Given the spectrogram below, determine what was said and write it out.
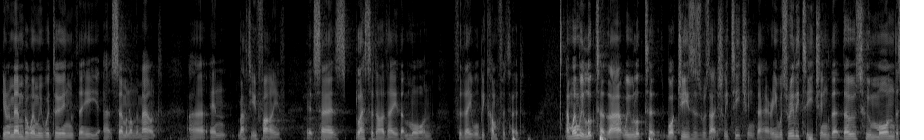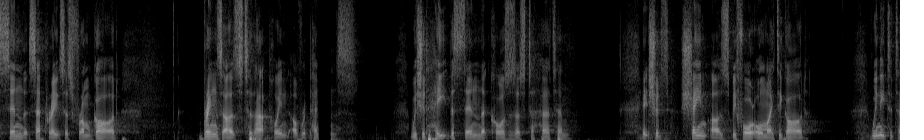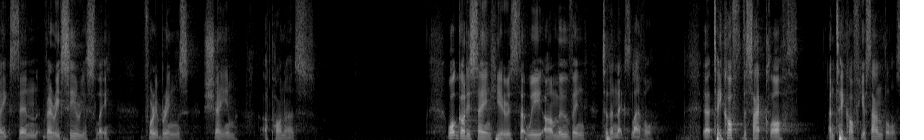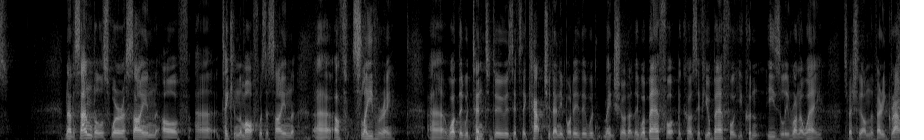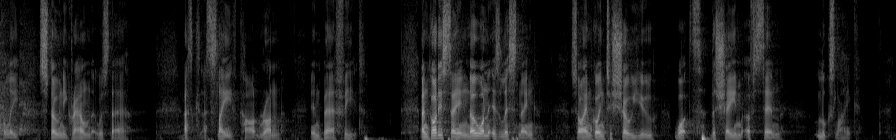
You remember when we were doing the uh, Sermon on the Mount uh, in Matthew 5, it says, Blessed are they that mourn, for they will be comforted. And when we looked at that, we looked at what Jesus was actually teaching there. He was really teaching that those who mourn the sin that separates us from God brings us to that point of repentance. We should hate the sin that causes us to hurt Him. It should shame us before Almighty God. We need to take sin very seriously, for it brings shame upon us. What God is saying here is that we are moving to the next level. Uh, take off the sackcloth and take off your sandals. Now, the sandals were a sign of, uh, taking them off was a sign uh, of slavery. Uh, what they would tend to do is if they captured anybody, they would make sure that they were barefoot because if you're barefoot, you couldn't easily run away especially on the very gravelly, stony ground that was there. A, a slave can't run in bare feet. And God is saying, No one is listening, so I'm going to show you what the shame of sin looks like.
